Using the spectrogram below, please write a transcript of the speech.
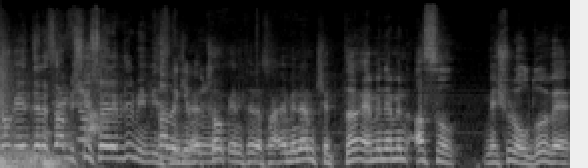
Çok enteresan bir şey söyleyebilir miyim Tabii ki, izninle? buyurun. Çok enteresan. Eminem çıktı. Eminem'in asıl meşhur olduğu ve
